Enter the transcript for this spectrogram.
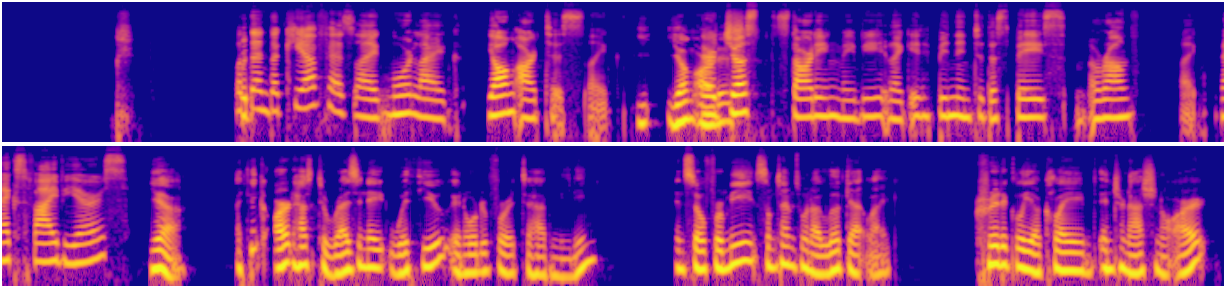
But, But- then the Kiev has like more like young artists, like y- young they're artists just starting, maybe like it been into the space around like next five years. Yeah. I think art has to resonate with you in order for it to have meaning. And so for me, sometimes when I look at like critically acclaimed international art,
